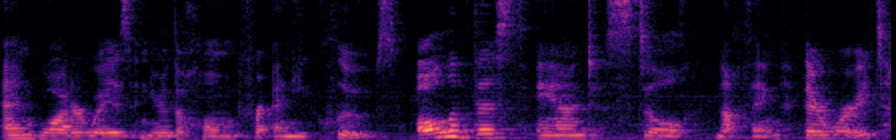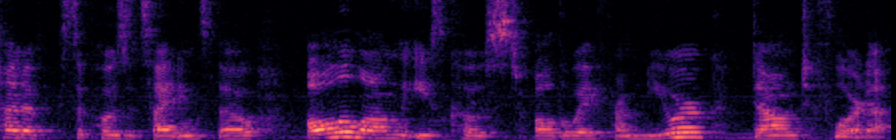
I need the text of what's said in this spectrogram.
and waterways near the home for any clues. All of this and still nothing. There were a ton of supposed sightings though, all along the East Coast, all the way from New York down to Florida.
